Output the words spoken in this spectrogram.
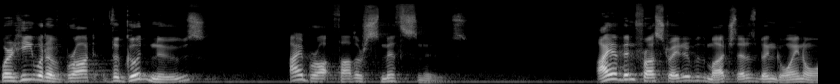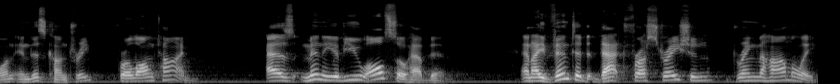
Where he would have brought the good news, I brought Father Smith's news. I have been frustrated with much that has been going on in this country for a long time as many of you also have been. And I vented that frustration during the homily,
